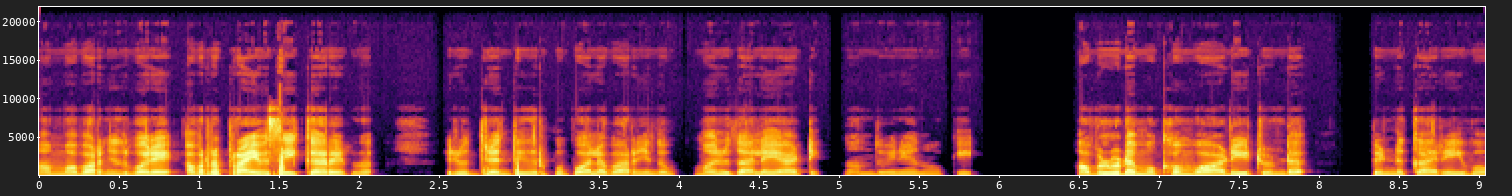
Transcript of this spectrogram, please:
അമ്മ പറഞ്ഞതുപോലെ അവരുടെ പ്രൈവസി കയറരുത്. രുദ്രൻ തീർപ്പ് പോലെ പറഞ്ഞതും മനു തലയാട്ടി. നന്ദുവിനെ നോക്കി. അവളുടെ മുഖം വാടിയിട്ടുണ്ട്. പെണ്ണ് കരയുവോ?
